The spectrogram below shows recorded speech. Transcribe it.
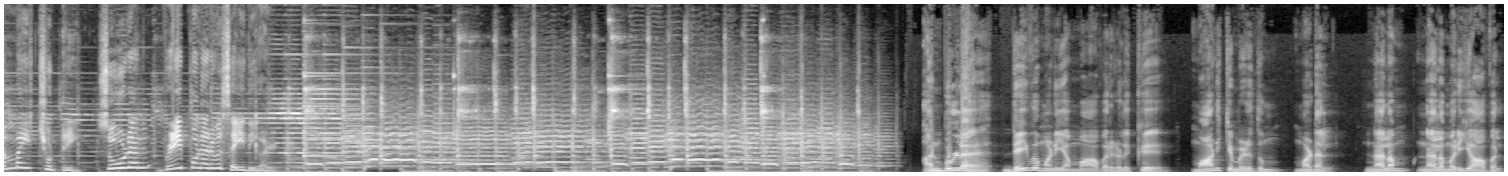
நம்மை சுற்றி சூழல் விழிப்புணர்வு செய்திகள். அன்புள்ள தெய்வமணி அம்மா அவர்களுக்கு மாணிக்கம் எழுதும் மடல் நலம் நலமறிய ஆவல்.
